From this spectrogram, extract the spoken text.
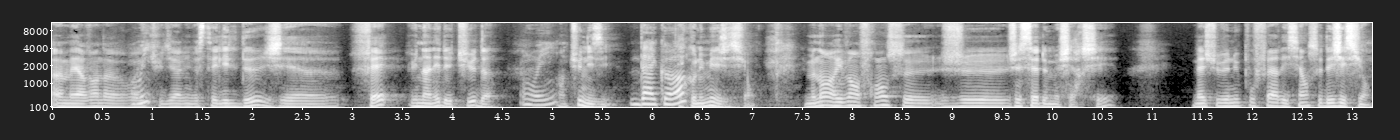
euh, mais avant d'avoir étudié à l'université Lille 2, j'ai euh, fait une année d'études oui. en Tunisie. D'accord. Économie et gestion. maintenant, arrivé en France, je j'essaie de me chercher, mais je suis venu pour faire les sciences de gestion.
